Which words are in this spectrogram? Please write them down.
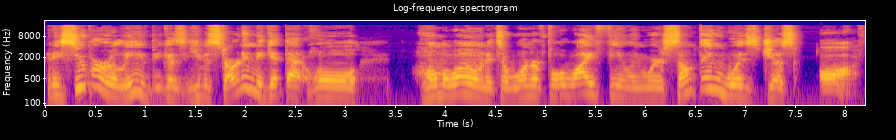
and he's super relieved because he was starting to get that whole Home Alone, It's a Wonderful Life feeling where something was just off.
